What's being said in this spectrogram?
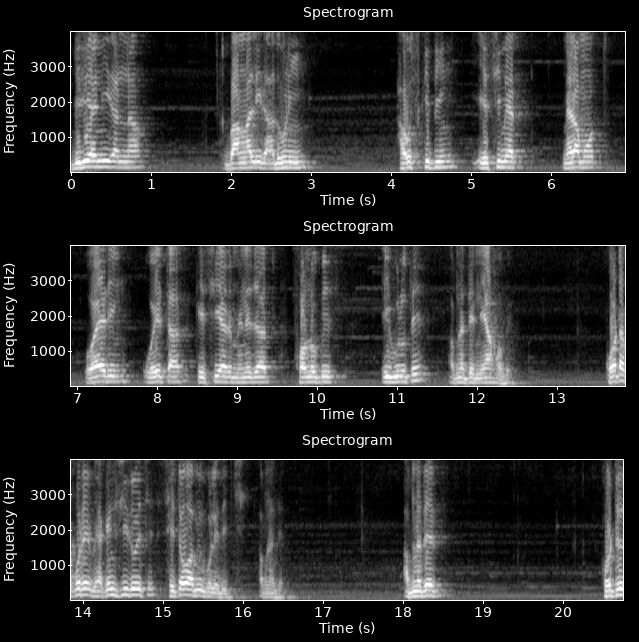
বিরিয়ানি রান্না বাঙালি রাঁধুনি হাউসকিপিং এসি ম্যাপ মেরামত wiring waiter cashier manager front office এইগুলোতে আপনাদের নেওয়া হবে। কটা করে ভ্যাকেন্সি রয়েছে সেটাও আমি বলে দিচ্ছি আপনাদের। আপনাদের হোটেল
